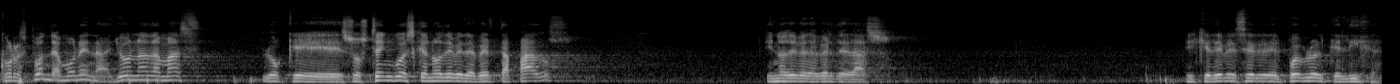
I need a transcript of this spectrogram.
corresponde a Morena. Yo nada más lo que sostengo es que no debe de haber tapados y no debe de haber dedazo y que debe ser el pueblo el que elija.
